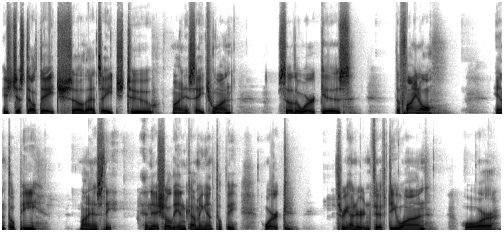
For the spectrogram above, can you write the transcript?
is just delta H. So that's H2 minus H1. So the work is the final enthalpy minus the initial, the incoming enthalpy work 351 or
